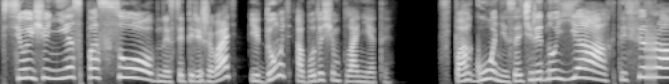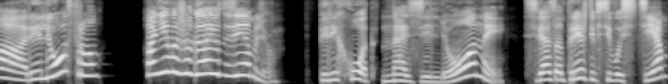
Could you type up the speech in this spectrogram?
все еще не способны сопереживать и думать о будущем планеты. В погоне за очередной яхтой, Феррари или островом они выжигают землю. Переход на зеленый связан прежде всего с тем,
